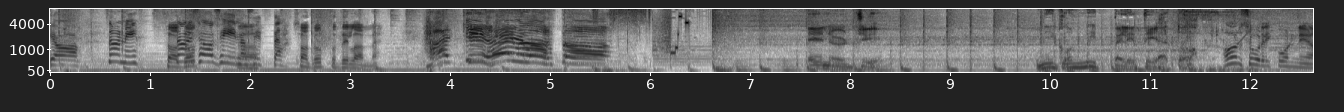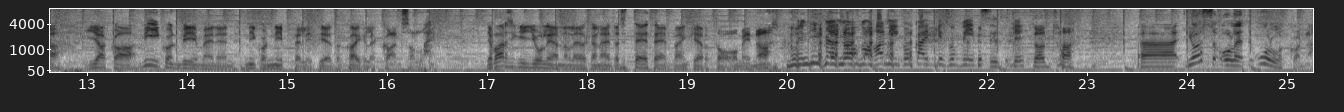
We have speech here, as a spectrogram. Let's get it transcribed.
Joo, no niin, Se on, no tut- se on siinä Joo, sitten. Se on tuttu tilanne. Häkki heilahtaa! Energy. Nikon nippelitieto. On suuri kunnia jakaa viikon viimeinen Nikon nippelitieto kaikille kansalle. Ja varsinkin Julianalle, joka näitä sitten eteenpäin kertoo ominaan. Nimenomaan, niin kuin kaikki sun vitsitkin. tota, ää, jos olet ulkona,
